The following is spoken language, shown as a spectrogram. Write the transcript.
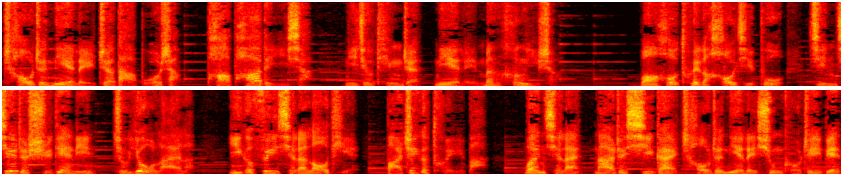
朝着聂磊这大脖上啪啪的一下，你就听着聂磊闷哼一声，往后退了好几步。紧接着史殿林就又来了一个飞起来，老铁把这个腿吧弯起来，拿着膝盖朝着聂磊胸口这边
